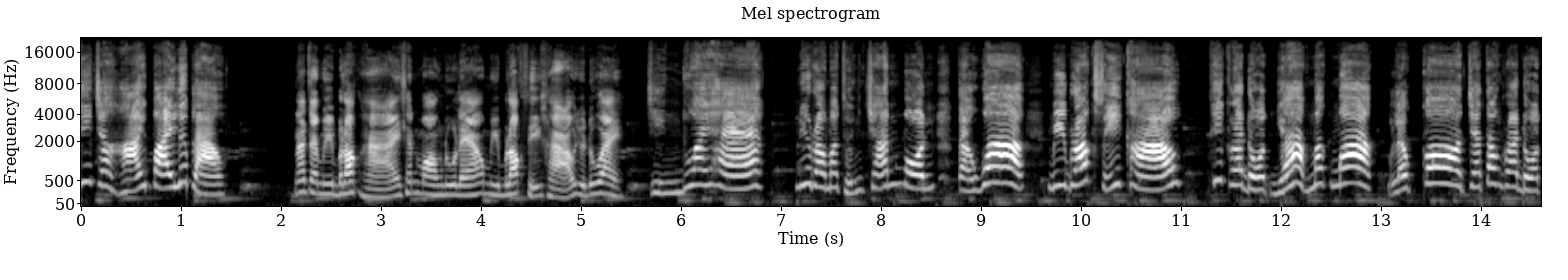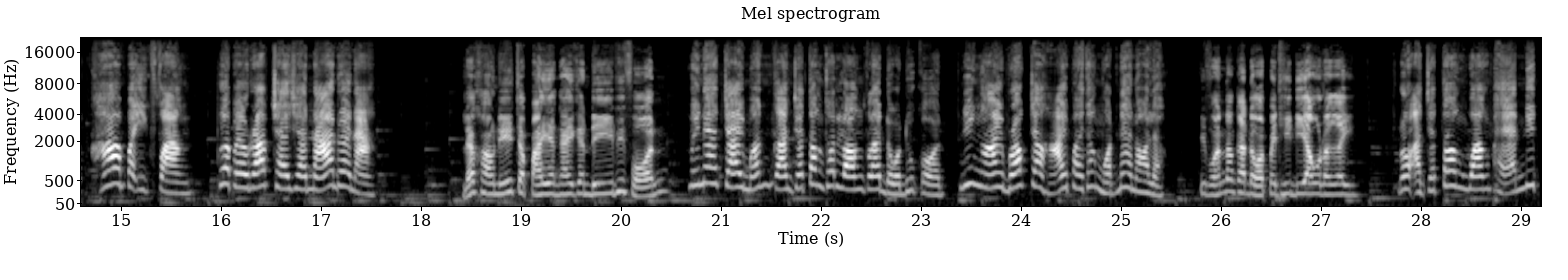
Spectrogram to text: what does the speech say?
ที่จะหายไปหรือเปล่า น่าจะมีบล็อกหาย ฉันมองดูแล้วมีบล็อกสีขาวอยู่ด้วย จริงด้วยแฮะนี่เรามาถึงชั้นบน แต่ว่ามีบล็อกสีขาว ที่กระโดดยากมากๆ แล้วก็จะต้องกระโดดข้ามไปอีกฝั่ง เพื่อไปรับชัยชนะด้วยนะ แล้วคราวนี้จะไปยังไงกันดีพี่ฝน ไม่แน่ใจเหมือนกันจะต้องทดลองกระโดดดูก่อน นี่ไงบล็อกจะหายไปทั้งหมดแน่นอนแหละพี่ฝนต้องกระโดดไปทีเดียวเลย เราอาจจะต้องวางแผนนิด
